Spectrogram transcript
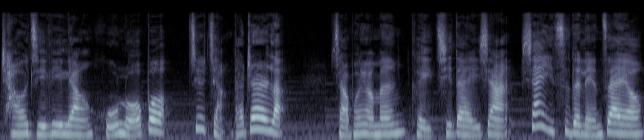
超级力量胡萝卜》就讲到这儿了，小朋友们可以期待一下下一次的连载哦。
